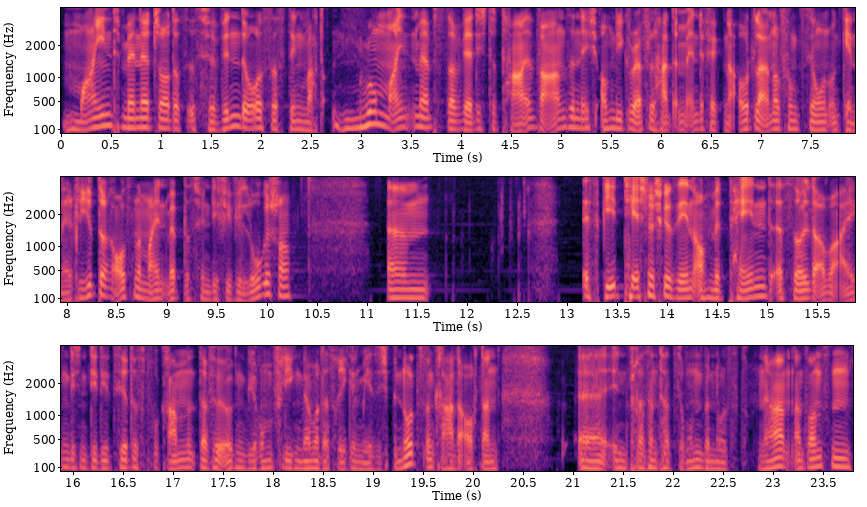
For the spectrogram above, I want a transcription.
Mind Manager, das ist für Windows, das Ding macht nur Mindmaps, da werde ich total wahnsinnig. OmniGraffle hat im Endeffekt eine Outliner-Funktion und generiert daraus eine Mindmap, das finde ich viel, viel logischer. Ähm, es geht technisch gesehen auch mit Paint, es sollte aber eigentlich ein dediziertes Programm dafür irgendwie rumfliegen, wenn man das regelmäßig benutzt und gerade auch dann äh, in Präsentationen benutzt. Ja, ansonsten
